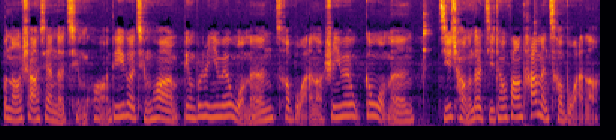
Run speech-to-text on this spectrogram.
不能上线的情况。第一个情况并不是因为我们测不完了，是因为跟我们集成的集成方他们测不完了。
